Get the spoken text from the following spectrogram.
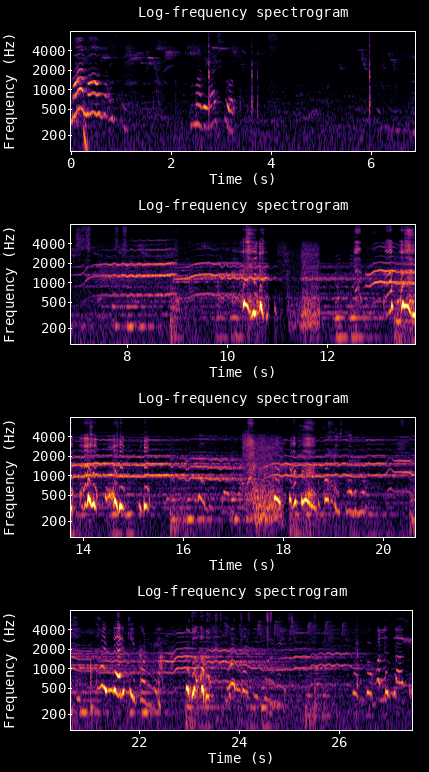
মা মা পাইছে মারে আইসো খাইতে আর কি করবি? কপালে আছে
